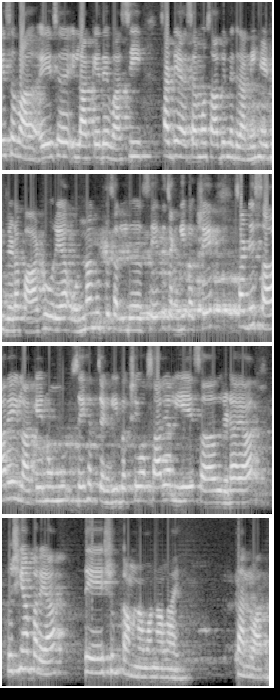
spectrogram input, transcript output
ਇਸ ਵਾ- ਇਸ ਇਲਾਕੇ ਦੇ ਵਾਸੀ, ਸਾਡੇ ਐਸਐਮਓ ਸਾਹਿਬ ਦੀ ਨਿਗਰਾਨੀ ਹੇਠ ਜਿਹੜਾ ਪਾਠ ਹੋ ਰਿਹਾ, ਉਹਨਾਂ ਨੂੰ ਤਸੱਲ, ਸਿਹਤ ਚੰਗੀ ਬਖਸ਼ੇ, ਸਾਡੇ ਸਾਰੇ ਇਲਾਕੇ ਨੂੰ ਸਿਹਤ ਚੰਗੀ ਬਖਸ਼ੇ ਔਰ ਸਾਰਿਆਂ ਲਈ ਇਹ ਸਾਲ ਜਿਹੜਾ ਆ ਖੁਸ਼ੀਆਂ ਭਰਿਆ ਤੇ ਸ਼ੁਭਕਾਮਨਾਵਾਂ ਨਾਲ ਆਏ। ਧੰਨਵਾਦ।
